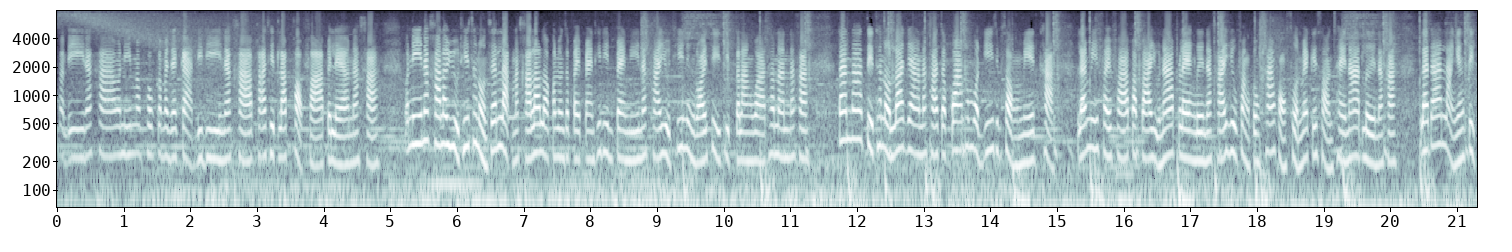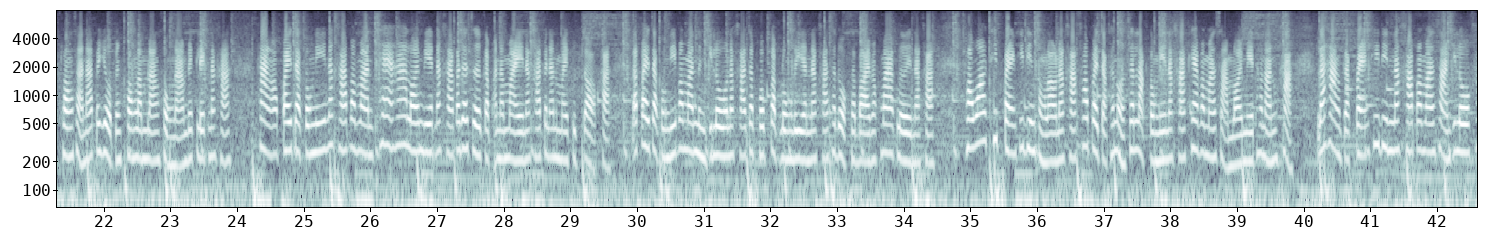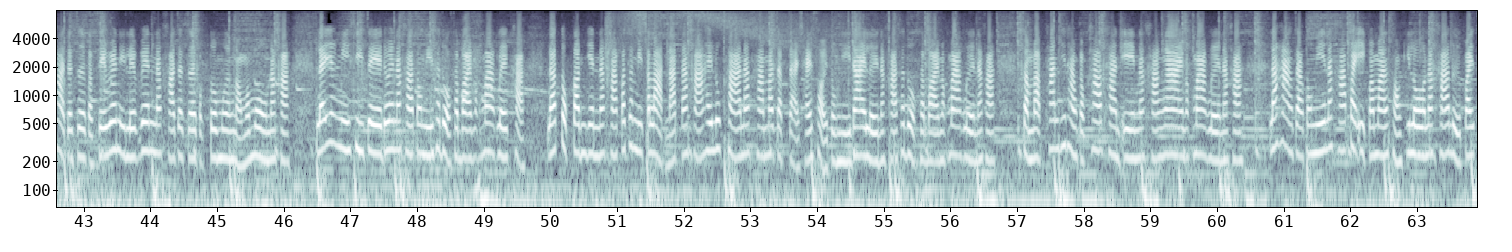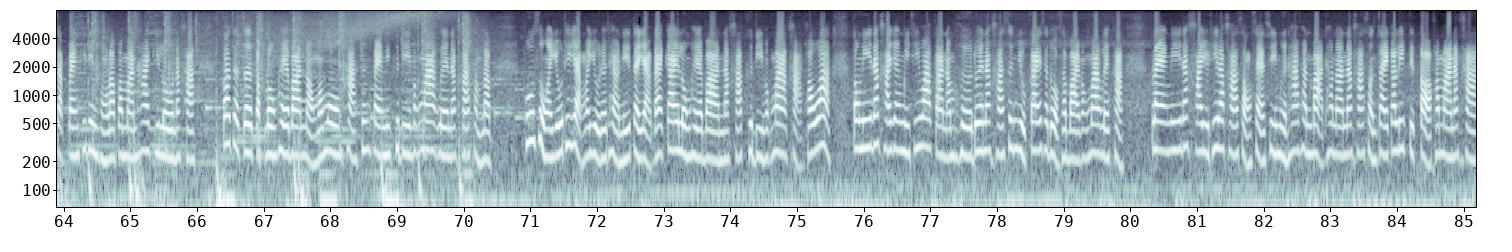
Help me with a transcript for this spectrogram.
สวัสดีนะคะ วันนี้มาพบกับบรรยากาศดีๆนะคะพระอาทิตย์รับขอบฟ้าไปแล้วนะคะ วันนี้นะคะเราอยู่ที่ถนนเส้นหลักนะคะแล้วเรากำลังจะไปแปลงที่ดินแปลงนี้นะคะ อยู่ที่ 140 ตารางวาเท่านั้นนะคะ ด้านหน้าติดถนนลาดยางนะคะ จะกว้างทั้งหมด 22 เมตรค่ะ และมีไฟฟ้าประปาอยู่หน้าแปลงเลยนะคะ อยู่ฝั่งตรงข้ามของสวนแม่เกสรชัยนาทเลยนะคะ และด้านหลังยังติดคลองสาธารณประโยชน์เป็นคลองลำรางส่งน้ำเล็ก ๆนะคะห่างออกไปจากตรงนี้นะคะ ประมาณแค่ 500 เมตรนะคะ ก็จะเจอกับอนามัยนะคะ เป็นอนามัยกุดจอกค่ะ แล้วไปจากตรงนี้ประมาณ 1 กิโลนะคะ จะพบกับโรงเรียนนะคะ สะดวกสบายมากๆเลยนะคะ เพราะว่าที่แปลงที่ดินของเรานะคะ เข้าไปจากถนนเส้นหลักตรงนี้นะคะ แค่ประมาณ 300 เมตรเท่านั้นค่ะและห่างจากแปลงที่ดินนะคะ ประมาณ 3 กิโลค่ะ จะเจอกับเซเว่นอีเลฟเว่นนะคะ จะเจอกับตัวเมืองหนองมะโมงนะคะ และยังมี CJ ด้วยนะคะ ตรงนี้สะดวกสบายมาก ๆ เลยค่ะ แล้วตกตอนเย็นนะคะ ก็จะมีตลาดนัดนะคะ ให้ลูกค้านะคะ มาจับจ่ายใช้สอยตรงนี้ได้เลยนะคะ สะดวกสบายมากๆเลยนะคะสำหรับท่านที่ทำกับข้าวทานเองนะคะ ง่ายมากๆเลยนะคะ และห่างจากตรงนี้นะคะ ไปอีกประมาณ 2 กิโลนะคะ หรือไปจากแปลงที่ดินของเราประมาณ 5 กิโลนะคะ ก็จะเจอกับโรงพยาบาลหนองมะโมงค่ะ ซึ่งแปลงนี้คือดีมากๆเลยนะคะสำหรับ ผู้สูงอายุที่อยากมาอยู่แถวๆนี้ แต่อยากได้ใกล้โรงพยาบาลนะคะ คือดีมากๆค่ะ เพราะว่าตรงนี้นะคะยังมีที่ว่าการอำเภอด้วยนะคะ ซึ่งอยู่ใกล้สะดวกสบายมากๆเลยค่ะ แปลงนี้นะคะอยู่ที่ราคา 245,000 บาทเท่านั้นนะคะ สนใจก็รีบติดต่อเข้ามานะคะ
